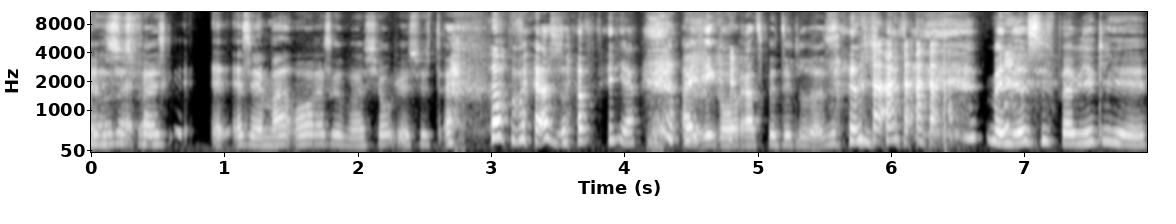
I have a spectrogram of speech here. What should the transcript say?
Og jeg synes faktisk, at, altså jeg er meget overrasket, hvor sjovt jeg synes, det er at være sammen med jer. Ej, ikke overrasket, det lyder sådan. Men jeg synes bare virkelig, øh,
